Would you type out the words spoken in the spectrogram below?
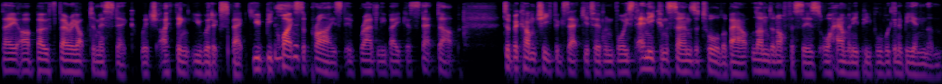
they are both very optimistic, which I think you would expect. You'd be quite surprised if Bradley Baker stepped up to become chief executive and voiced any concerns at all about London offices or how many people were going to be in them.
